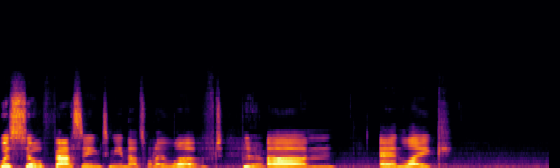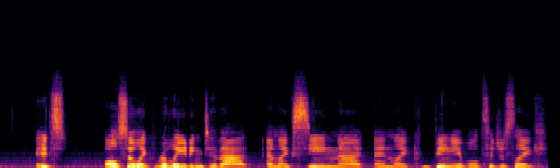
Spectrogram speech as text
was so fascinating to me and that's what I loved. Yeah. Um and like it's also like relating to that and like seeing that and like being able to just like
